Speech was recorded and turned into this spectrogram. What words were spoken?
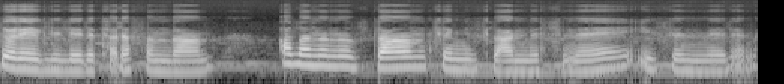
görevlileri tarafından alanınızdan temizlenmesine izin verin.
